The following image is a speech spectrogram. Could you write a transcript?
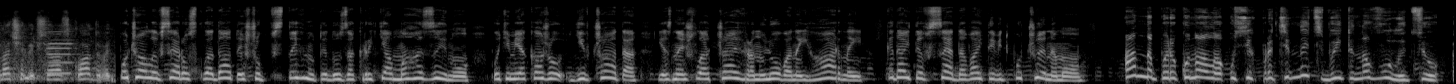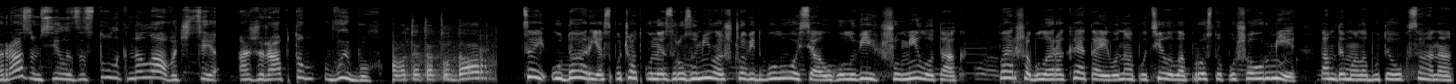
Начали все раскладывать. Почали все розкладати, щоб встигнути до закриття магазину. Потім я кажу: дівчата, я знайшла чай гранульований, гарний. Кидайте все, давайте відпочинемо. Анна переконала усіх працівниць вийти на вулицю. Разом сіли за столик на лавочці, аж раптом вибух. А вот этот удар, Цей удар я спочатку не зрозуміла, що відбулося. У голові шуміло так. Перша була ракета, і вона поцілила просто по шаурмі, там, де мала бути Оксана.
